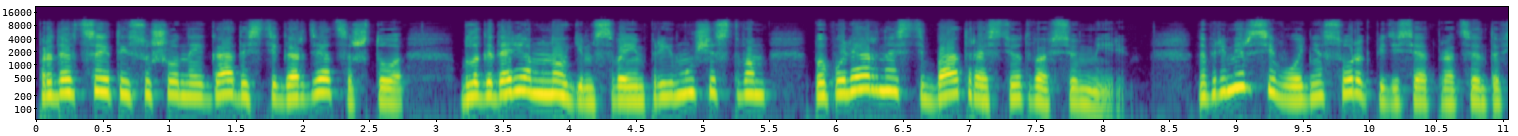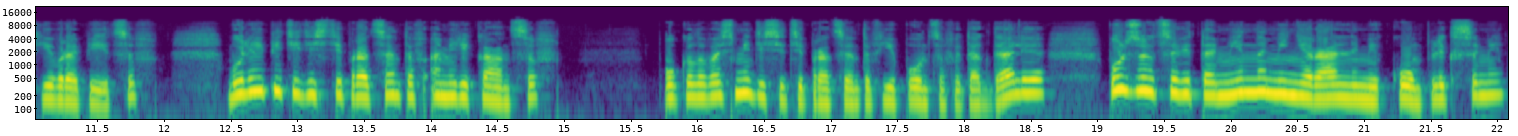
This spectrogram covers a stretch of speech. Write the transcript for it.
Продавцы этой сушеной гадости гордятся, что благодаря многим своим преимуществам популярность БАТ растет во всем мире. Например, сегодня 40-50% европейцев, более 50% американцев, около 80% японцев и так далее пользуются витаминно-минеральными комплексами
